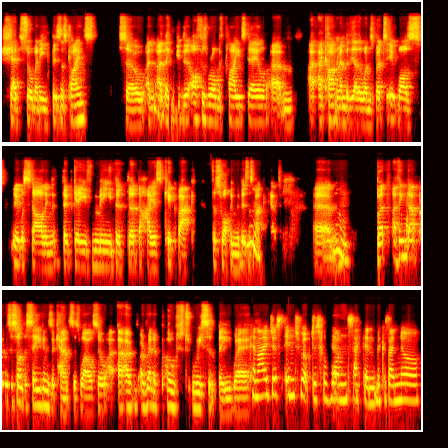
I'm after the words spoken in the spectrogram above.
shed so many business clients. So and I think the offers were on with Clydesdale. Um, I, I, can't remember the other ones, but it was it was Starling that, that gave me the, the, the highest kickback for swapping the business mm. bank account. Um, mm. But I think that brings us on to savings accounts as well. So I, I, I read a post recently where. Can I just interrupt just for yeah. one second? Because I know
